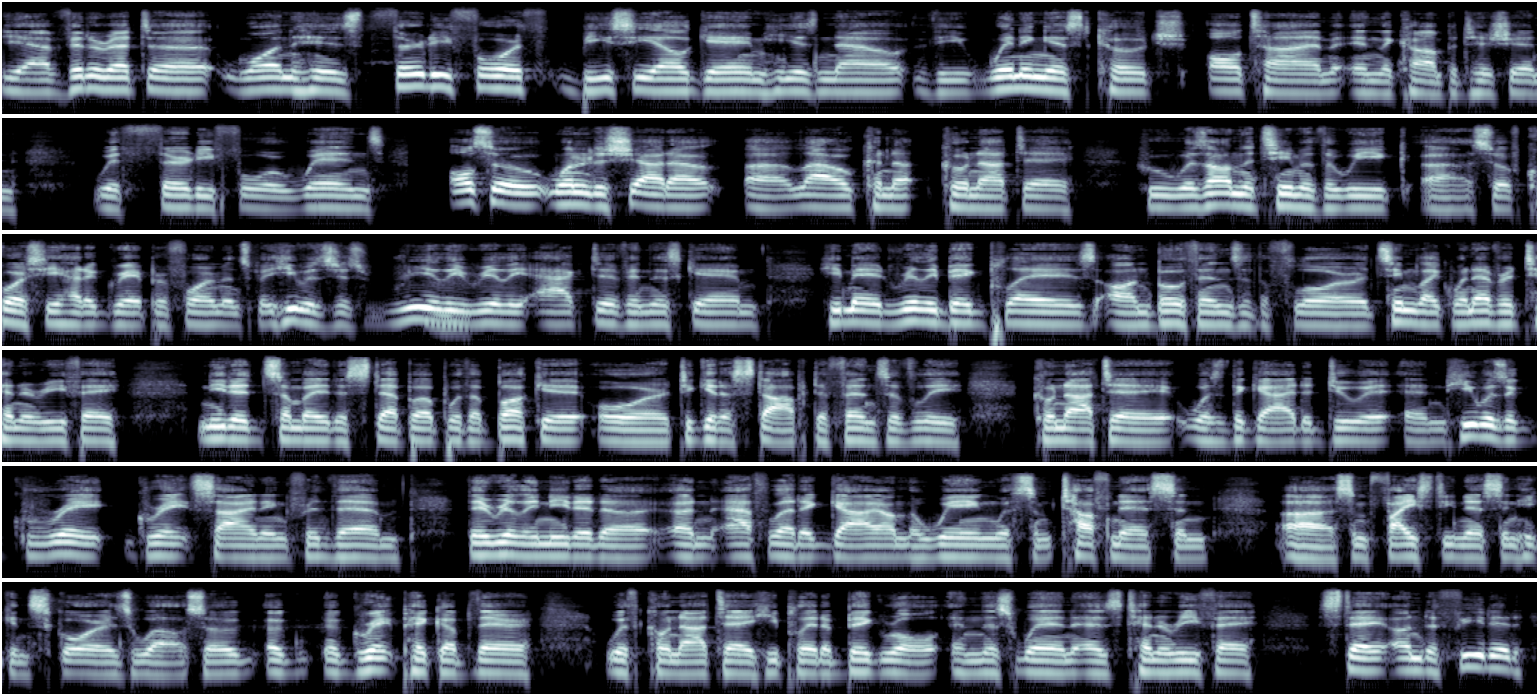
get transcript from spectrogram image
Yeah, Vidorreta won his 34th BCL game. He is now the winningest coach all time in the competition with 34 wins. Also, wanted to shout out uh, Lau Konate, who was on the team of the week. Uh, so, of course, he had a great performance, but he was just really, mm. really active in this game. He made really big plays on both ends of the floor. It seemed like whenever Tenerife needed somebody to step up with a bucket or to get a stop defensively, Konate was the guy to do it. And he was a great, great signing for them. They really needed a, an athletic guy on the wing with some toughness and uh, some feistiness, and he can score as well. So, a a, great pickup there with Konate. He played a big role in this win as Tenerife stay undefeated.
